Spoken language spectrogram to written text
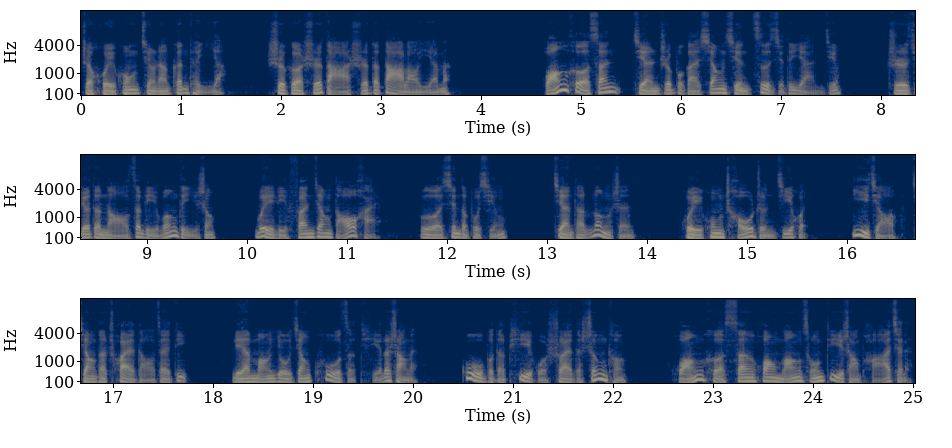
这慧空竟然跟他一样，是个实打实的大老爷们。黄鹤三简直不敢相信自己的眼睛，只觉得脑子里嗡的一声，胃里翻江倒海，恶心的不行。见他愣神，慧空瞅准机会，一脚将他踹倒在地，连忙又将裤子提了上来。顾不得屁股摔得生疼，黄鹤三慌忙从地上爬起来，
